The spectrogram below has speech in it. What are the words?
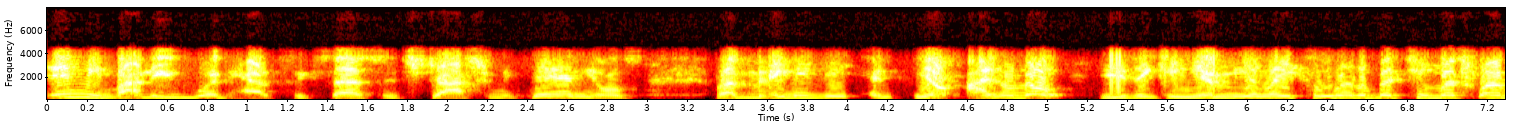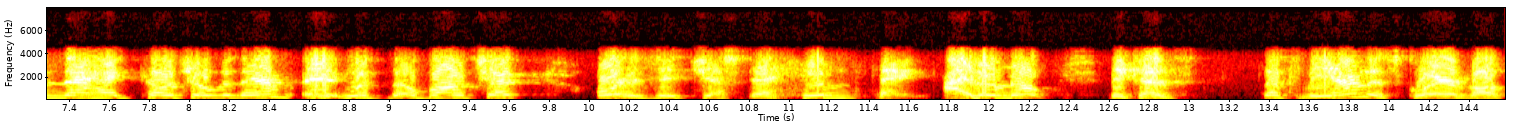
anybody would have success, it's Josh McDaniels. But maybe the, you know, I don't know. Do you think he emulates a little bit too much from the head coach over there eh, with Bill Belichick, or is it just a him thing? I don't know because let's be honest, Cuervo,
